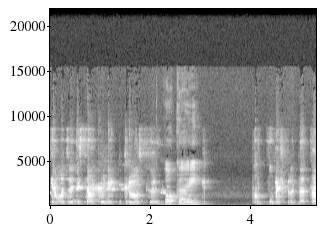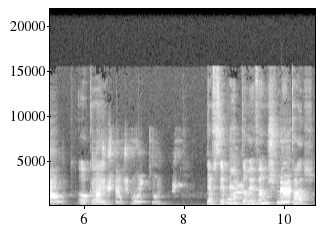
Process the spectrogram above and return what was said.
que é uma tradição que o Nico trouxe Ok. Na véspera de Natal. Ok. Nós gostamos muito. Deve ser bom, também vamos experimentar.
